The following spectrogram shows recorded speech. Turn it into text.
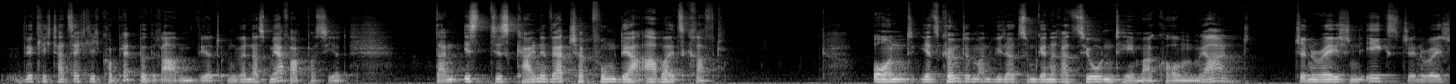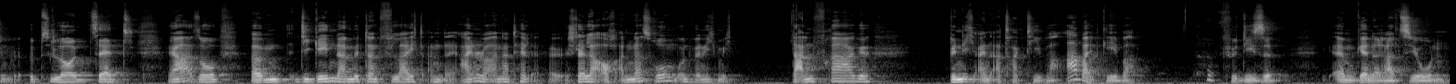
wirklich tatsächlich komplett begraben wird und wenn das mehrfach passiert, dann ist das keine Wertschöpfung der Arbeitskraft. Und jetzt könnte man wieder zum Generationenthema kommen. Ja, Generation X, Generation Y, Z, ja, so, ähm, die gehen damit dann vielleicht an der einen oder anderen äh, Stelle auch andersrum. Und wenn ich mich dann frage, bin ich ein attraktiver Arbeitgeber für diese ähm, Generation,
